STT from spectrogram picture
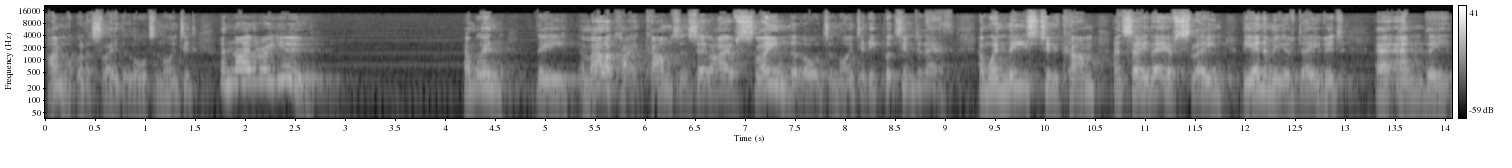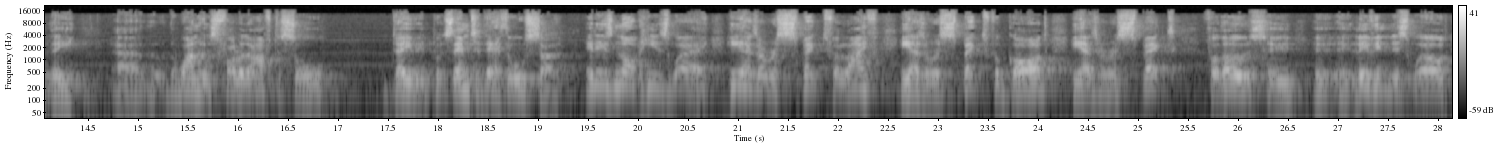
I'm not going to slay the Lord's anointed, and neither are you. And when the Amalekite comes and said, I have slain the Lord's anointed, he puts him to death. And when these two come and say they have slain the enemy of David uh, and the, the, uh, the one who's followed after Saul, David puts them to death also. It is not his way. He has a respect for life, he has a respect for God, he has a respect for those who, who, who live in this world,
